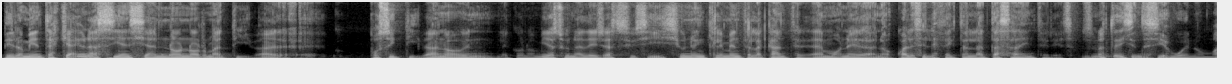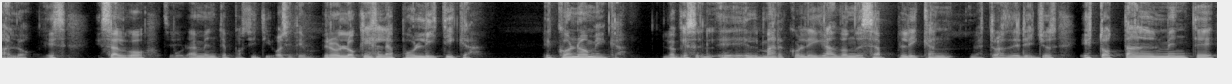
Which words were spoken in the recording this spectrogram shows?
pero mientras que hay una ciencia no normativa, eh, positiva, ¿no? en la economía es una de ellas, si, si, uno incrementa la cantidad de moneda, ¿no? ¿cuál es el efecto en la tasa de interés? no estoy diciendo si es bueno o malo, es, es algo puramente positivo. positivo. Pero lo que es la política económica, lo que es el, marco legal donde se aplican nuestros derechos es totalmente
